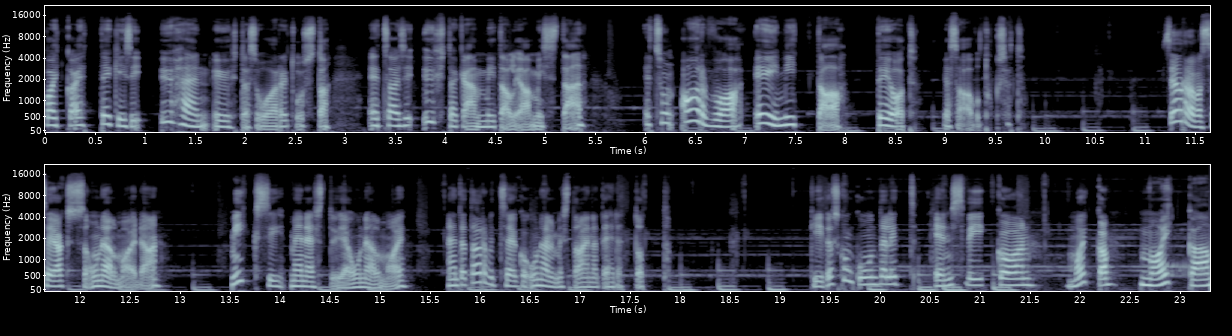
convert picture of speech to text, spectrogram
vaikka et tekisi yhden yhtä suoritusta, et saisi yhtäkään mitalia mistään. Et sun arvoa ei mittaa teot ja saavutukset. Seuraavassa jaksossa unelmoidaan. Miksi menestyy ja unelmoi? Entä tarvitseeko unelmista aina tehdä totta? Kiitos kun kuuntelit. Ensi viikkoon. Moikka! Moikka!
